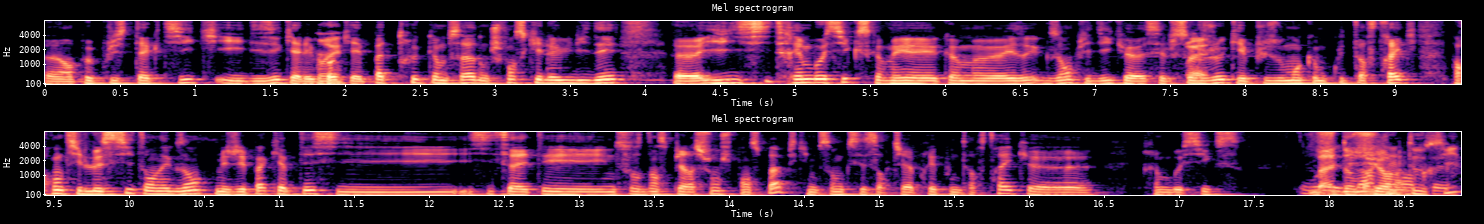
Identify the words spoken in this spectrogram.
euh, un peu plus tactiques. Et il disait qu'à l'époque, Ouais. il n'y avait pas de truc comme ça. Donc, je pense qu'il a eu l'idée. Euh, il cite Rainbow Six comme, comme exemple. Il dit que c'est le seul Ouais. jeu qui est plus ou moins comme Counter-Strike. Par contre, il le cite en exemple, mais j'ai pas capté si, si ça a été une source d'inspiration. Je pense pas, parce qu'il me semble que c'est sorti après Counter-Strike, Rainbow Six. Bah, dans aussi,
